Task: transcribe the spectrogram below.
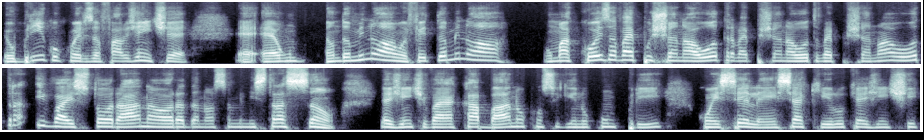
Eu brinco com eles, eu falo, gente, é, é, é, um, é um dominó, um efeito dominó. Uma coisa vai puxando a outra, vai puxando a outra, vai puxando a outra e vai estourar na hora da nossa administração. E a gente vai acabar não conseguindo cumprir com excelência aquilo que a gente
